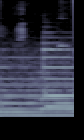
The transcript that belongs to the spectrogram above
Jesus.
